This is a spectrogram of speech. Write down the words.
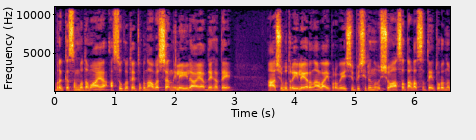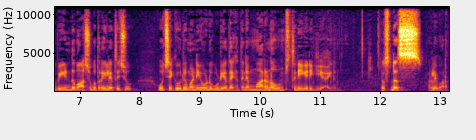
വൃക്ക സംബന്ധമായ അസുഖത്തെ തുടർന്ന് അവശ നിലയിലായ അദ്ദേഹത്തെ ആശുപത്രിയിൽ ഏറെ നാളായി പ്രവേശിപ്പിച്ചിരുന്നു. ശ്വാസ തടസ്സത്തെ തുടർന്ന് വീണ്ടും ആശുപത്രിയിൽ എത്തിച്ചു. ഉച്ചയ്ക്ക് ഒരു മണിയോടുകൂടി അദ്ദേഹത്തിന്റെ മരണവും സ്ഥിരീകരിക്കുകയായിരുന്നു. ന്യൂസ് ഡെസ്ക് പള്ളി വാർത്ത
